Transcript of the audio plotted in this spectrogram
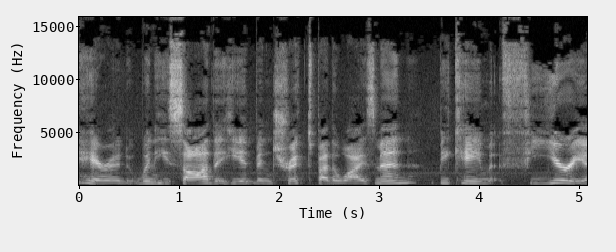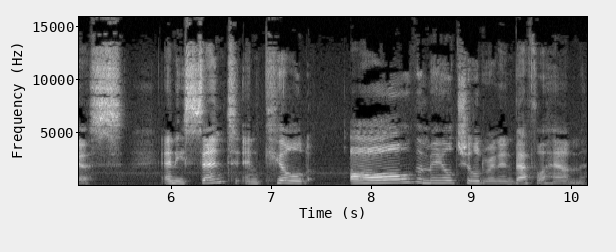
Herod, when he saw that he had been tricked by the wise men, became furious, and he sent and killed all the male children in Bethlehem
